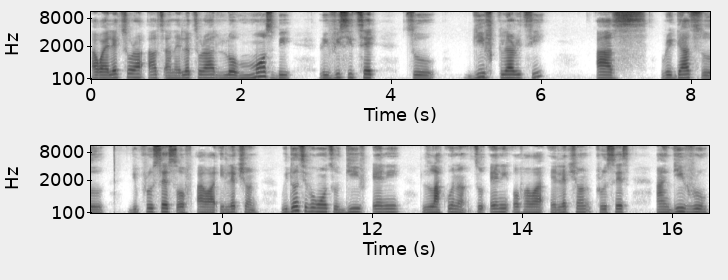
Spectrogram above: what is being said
Our electoral act and electoral law must be revisited to give clarity as regards to the process of our election. We don't even want to give any lacuna to any of our election process and give room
